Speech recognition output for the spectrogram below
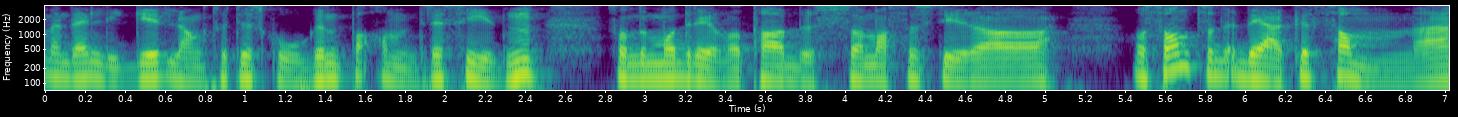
men den ligger langt ute i skogen på andre siden, så du må drive og ta buss og masse styr og, og sånt. Så det, det, er ikke samme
